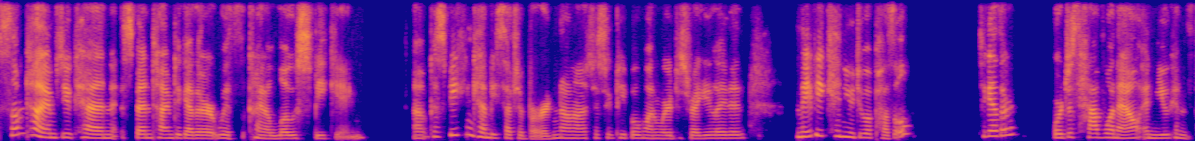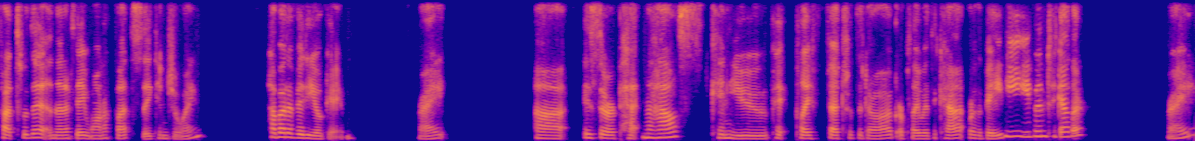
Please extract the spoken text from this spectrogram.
Sometimes you can spend time together with kind of low speaking, because um, speaking can be such a burden on autistic people when we're dysregulated. Maybe can you do a puzzle together or just have one out and you can futz with it? And then if they want to futz, they can join. How about a video game, right? Uh, is there a pet in the house? Can you pick, play fetch with the dog or play with the cat or the baby even together? Right?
